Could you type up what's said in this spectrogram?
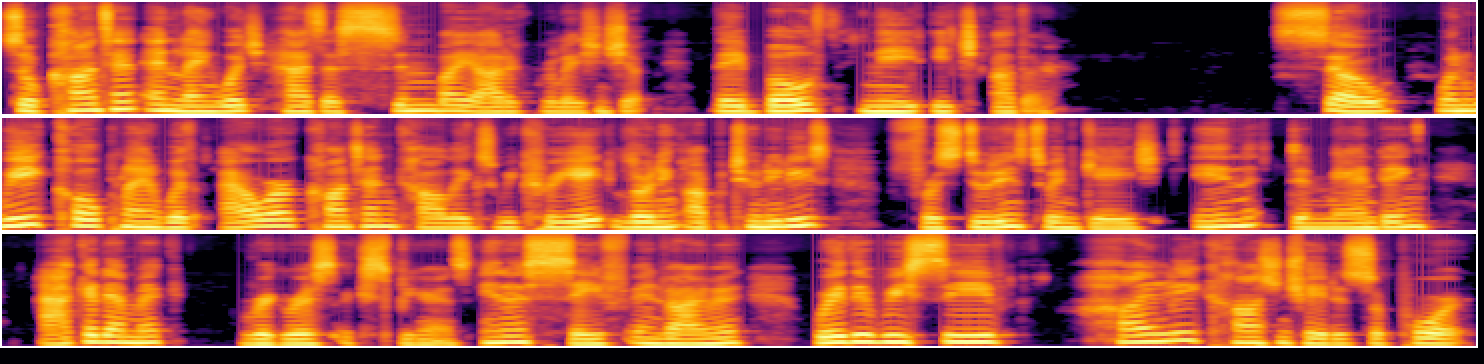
So, content and language has a symbiotic relationship. They both need each other. So, when we co plan with our content colleagues, we create learning opportunities for students to engage in demanding academic, rigorous experience in a safe environment where they receive highly concentrated support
